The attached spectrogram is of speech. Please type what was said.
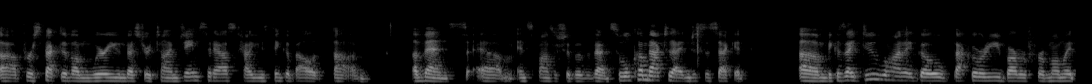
uh, perspective on where you invest your time. James had asked how you think about um, events um, and sponsorship of events. So we'll come back to that in just a second um, because I do want to go back over to you, Barbara, for a moment.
